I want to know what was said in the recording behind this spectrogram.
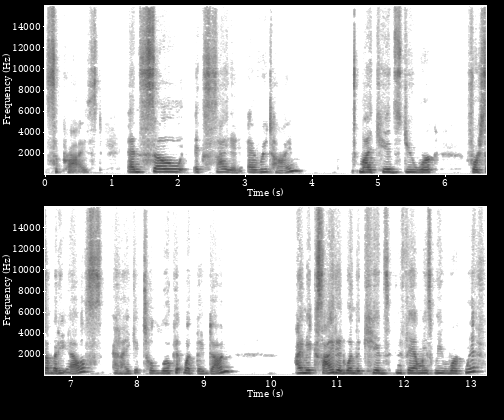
surprised and so excited every time my kids do work for somebody else and I get to look at what they've done. I'm excited when the kids and families we work with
